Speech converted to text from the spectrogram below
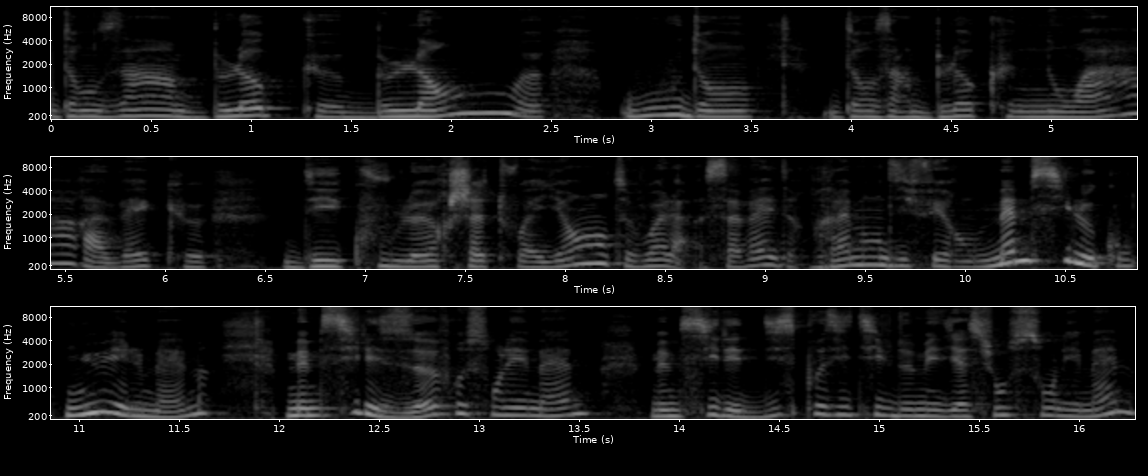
dans un bloc blanc ou dans, dans un bloc noir avec des couleurs chatoyantes, voilà, ça va être vraiment différent. Même si le contenu est le même, même si les œuvres sont les mêmes, même si les dispositifs de médiation sont les mêmes,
